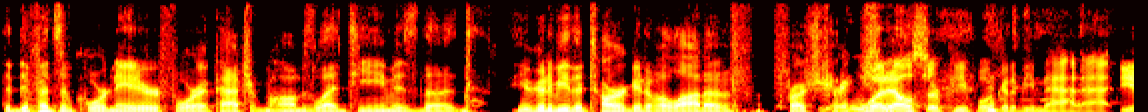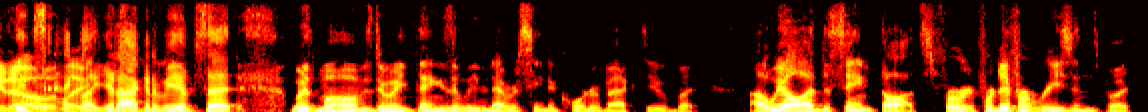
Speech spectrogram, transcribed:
the defensive coordinator for a Patrick Mahomes led team is the you're going to be the target of a lot of frustration. What else are people going to be mad at? You know, exactly. Like, you're not going to be upset with Mahomes doing things that we've never seen a quarterback do. But uh, we all had the same thoughts for for different reasons, but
